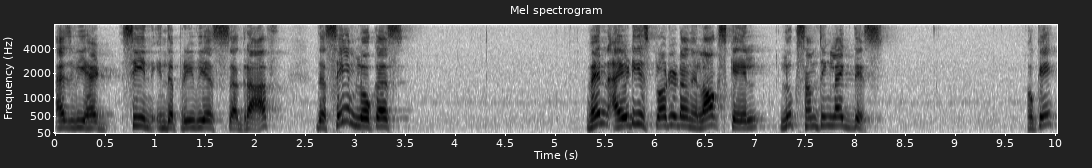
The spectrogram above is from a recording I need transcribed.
as we had seen in the previous uh, graph. The same locus when ID is plotted on a log scale looks something like this. Okay?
